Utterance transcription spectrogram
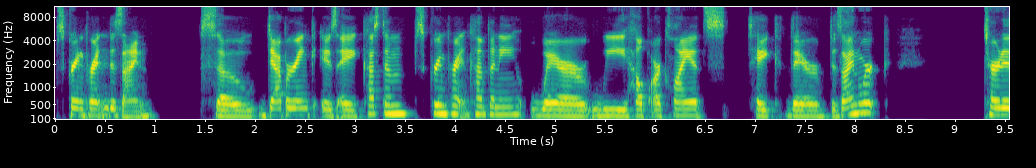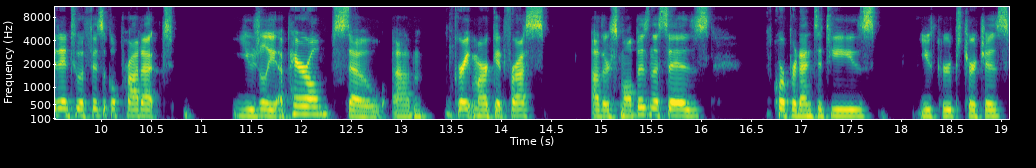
screen print and design. So dapper ink. is a custom screen print company where we help our clients take their design work turn it into a physical product usually apparel. So um, great market for us other small businesses, corporate entities, youth groups, churches,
